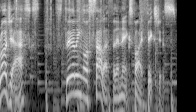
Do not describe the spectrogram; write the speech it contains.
Roger asks, Sterling or Salah for the next five fixtures?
